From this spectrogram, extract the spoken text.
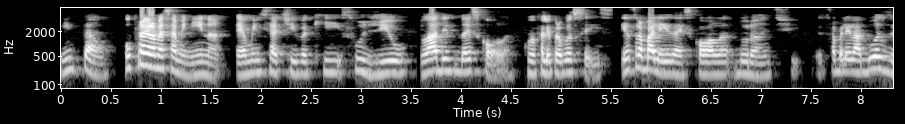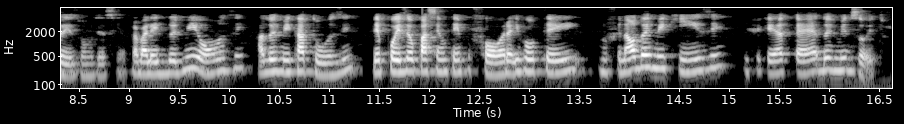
Então, o programa Essa Menina é uma iniciativa que surgiu lá dentro da escola, como eu falei para vocês. Eu trabalhei na escola durante, eu trabalhei lá duas vezes, vamos dizer assim. Eu trabalhei de 2011 a 2014. Depois eu passei um tempo fora e voltei no final de 2015 e fiquei até 2018.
